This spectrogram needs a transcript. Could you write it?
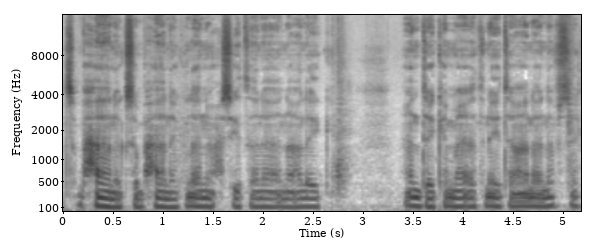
سبحانك سبحانك لا نحصي ثناء عليك أنت كما أثنيت على نفسك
